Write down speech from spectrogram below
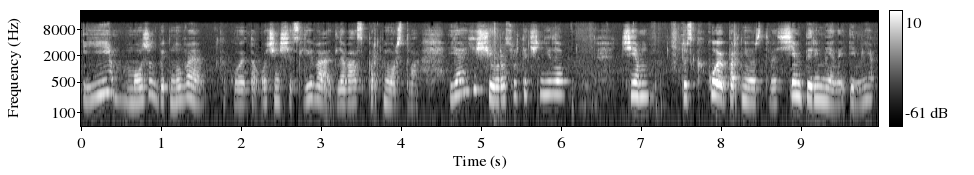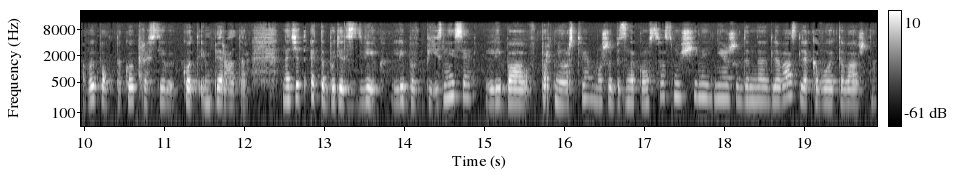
и может быть новое какое-то очень счастливое для вас партнерство. Я еще раз уточнила, чем, то есть какое партнерство, с чем перемены. И мне выпал такой красивый код император. Значит, это будет сдвиг либо в бизнесе, либо в партнерстве, может быть знакомство с мужчиной неожиданное для вас, для кого это важно.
